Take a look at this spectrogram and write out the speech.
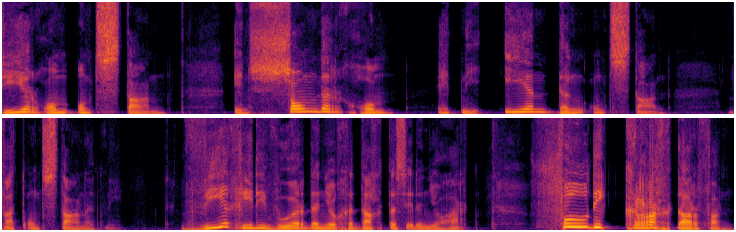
deur hom ontstaan en sonder hom het nie een ding ontstaan wat ontstaan het nie. Weeg hierdie woorde in jou gedagtes en in jou hart. Voel die krag daarvan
